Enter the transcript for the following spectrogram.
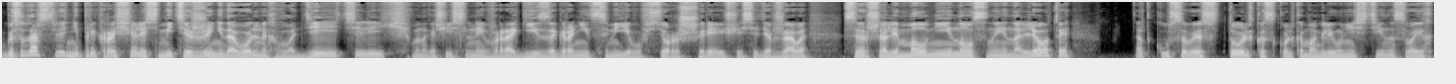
В государстве не прекращались мятежи недовольных владетелей, многочисленные враги за границами его все расширяющейся державы совершали молниеносные налеты, откусывая столько, сколько могли унести на своих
